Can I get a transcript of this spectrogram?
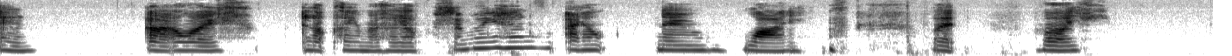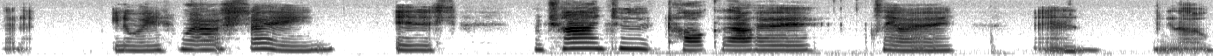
And I always end up playing my head up for some reason. I don't know why, but voice. But anyway, what I was saying is I'm trying to talk louder, clearer, and you know.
